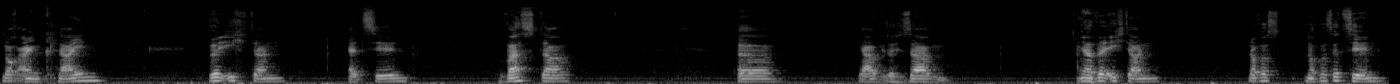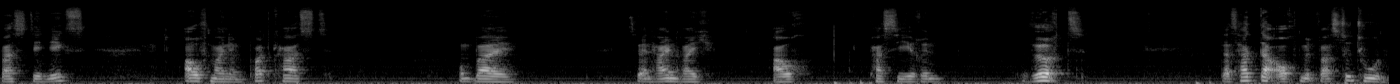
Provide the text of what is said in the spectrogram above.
noch einen kleinen will ich dann erzählen, was da, äh, ja, wie soll ich sagen, ja, werde ich dann noch was, noch was erzählen, was demnächst auf meinem Podcast und bei Sven Heinreich auch passieren wird. Das hat da auch mit was zu tun.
